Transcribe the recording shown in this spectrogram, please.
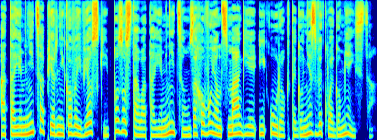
A tajemnica piernikowej wioski pozostała tajemnicą, zachowując magię i urok tego niezwykłego miejsca.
